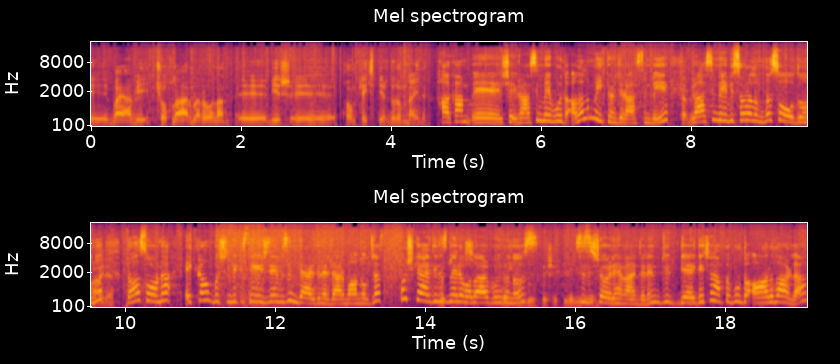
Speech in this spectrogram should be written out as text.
E, bayağı bir çoklu ağrıları olan e, bir e, kompleks bir durumdaydı. Hakan e, şey Rasim Bey burada. Alalım mı ilk önce Rasim Bey'i? Tabii ki. Rasim Bey'e bir soralım nasıl olduğunu. Aynen. Daha sonra ekran başındaki seyircilerimizin derdine derman olacağız. Hoş geldiniz. Hoş Merhabalar buyurunuz. bulduk, teşekkür ediyorum. Sizi şöyle hemen dönelim. E, geçen hafta burada ağrılarla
